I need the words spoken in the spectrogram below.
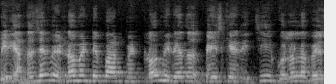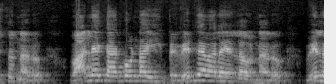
మీరు ఎంతసేపు ఎండోమెంట్ డిపార్ట్మెంట్లో మీరు ఏదో స్పేస్ కేర్ ఇచ్చి గుళ్ళల్లో వేస్తున్నారు. వాళ్ళే కాకుండా ఈ ప్రైవేట్ దేవాలయాల్లో ఉన్నారు. వీళ్ళ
